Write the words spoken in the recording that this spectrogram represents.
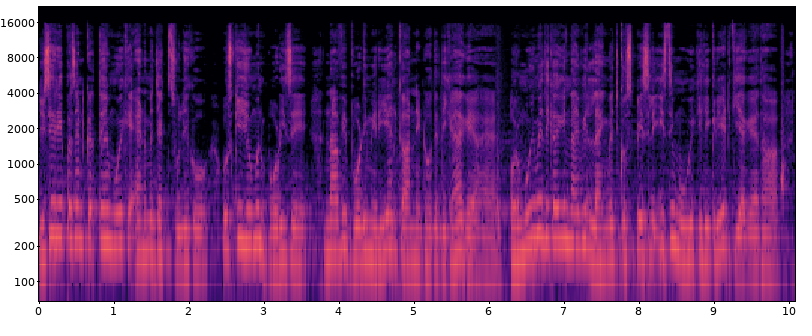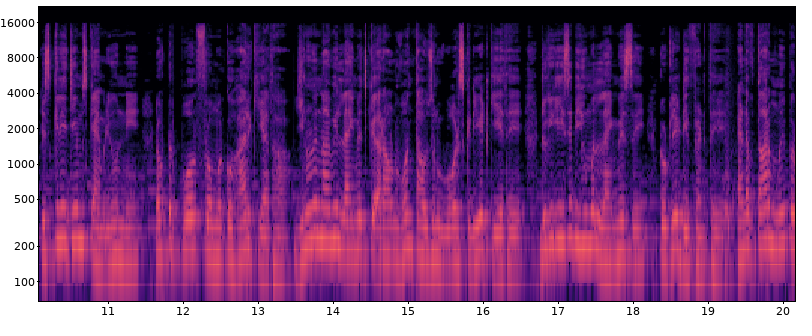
जिसे रिप्रेजेंट करते हुए मूवी के एंड में जैक सूली को उसकी ह्यूमन बॉडी से नावी बॉडी में री होते दिखाया गया है। और मूवी में दिखाई गई नावी लैंग्वेज को स्पेशली इसी मूवी के लिए क्रिएट किया गया था, जिसके लिए जेम्स कैमरियन ने डॉक्टर पॉल फ्रोमर को हायर किया था, जिन्होंने नावी लैंग्वेज के around one thousand words create किए थे, जो कि किसी भी ह्यूमन लैंग्वेज से टोटली डिफरेंट थे। एंड अवतार मूवी पर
